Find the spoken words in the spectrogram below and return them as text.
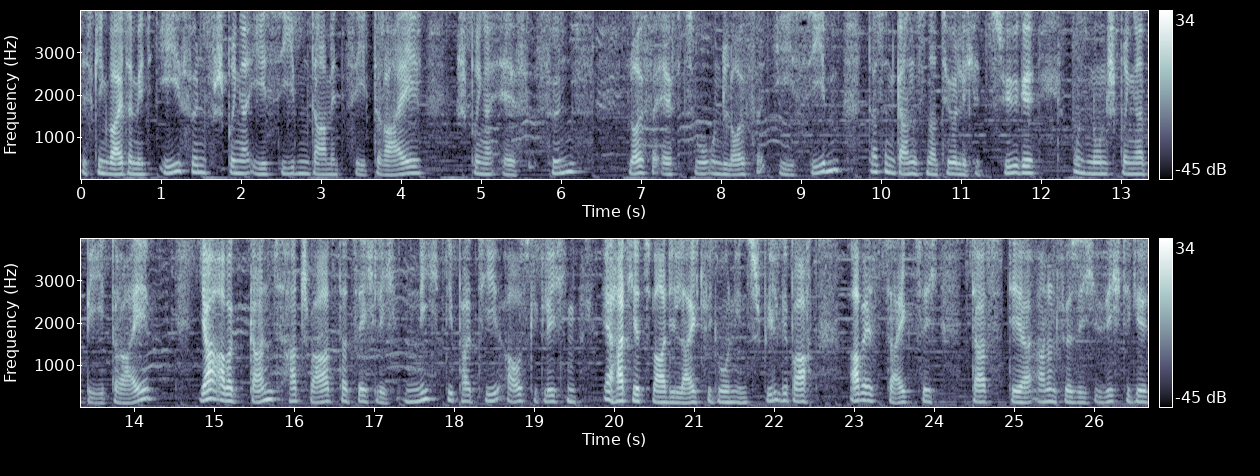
Es ging weiter mit E5, Springer E7, Dame C3, Springer F5, Läufer F2 und Läufer E7. Das sind ganz natürliche Züge. Und nun Springer B3. Ja, aber ganz hat Schwarz tatsächlich nicht die Partie ausgeglichen. Er hat hier zwar die Leichtfiguren ins Spiel gebracht, aber es zeigt sich, dass der an und für sich wichtige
